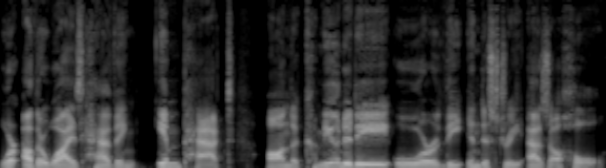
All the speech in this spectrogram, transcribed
or otherwise having impact on the community or the industry as a whole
